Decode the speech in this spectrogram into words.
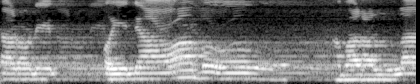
কারণে ওই আমার আল্লাহ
